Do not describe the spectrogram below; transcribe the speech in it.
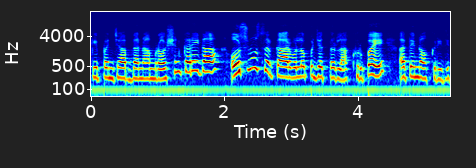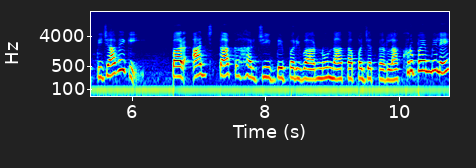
ਕੇ ਪੰਜਾਬ ਦਾ ਨਾਮ ਰੌਸ਼ਨ ਕਰੇਗਾ ਉਸ ਨੂੰ ਸਰਕਾਰ ਵੱਲੋਂ 75 ਲੱਖ ਰੁਪਏ ਅਤੇ ਨੌਕਰੀ ਦਿੱਤੀ ਜਾਵੇਗੀ ਪਰ ਅੱਜ ਤੱਕ ਹਰਜੀਤ ਦੇ ਪਰਿਵਾਰ ਨੂੰ ਨਾ ਤਾਂ 75 ਲੱਖ ਰੁਪਏ ਮਿਲੇ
